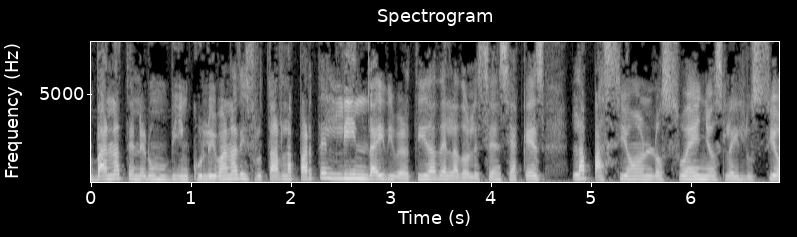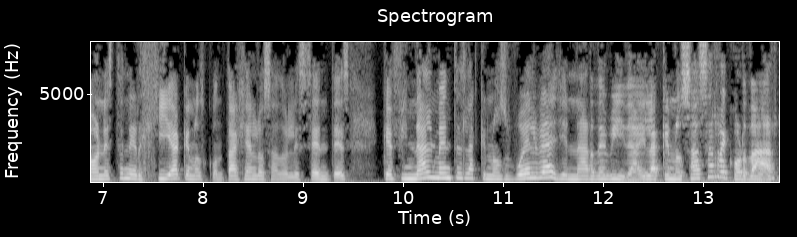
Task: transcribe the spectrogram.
van a tener un vínculo y van a disfrutar la parte linda y divertida de la adolescencia, que es la pasión, los sueños, la ilusión, esta energía que nos contagian los adolescentes, que finalmente es la que nos vuelve a llenar de vida y la que nos hace recordar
